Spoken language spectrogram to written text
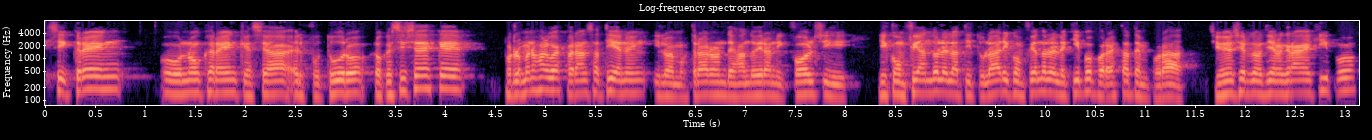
si creen o no creen que sea el futuro. Lo que sí sé es que por lo menos algo de esperanza tienen y lo demostraron dejando ir a Nick Foles y, y confiándole la titular y confiándole el equipo para esta temporada. Si bien es cierto no tiene el gran equipo,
